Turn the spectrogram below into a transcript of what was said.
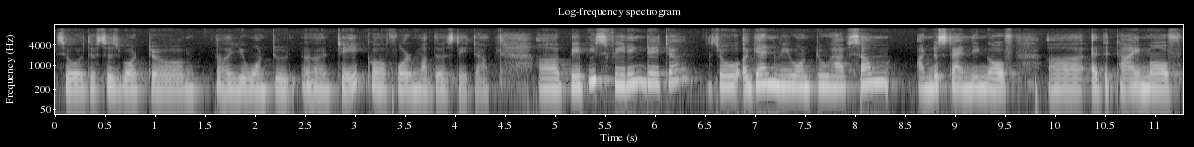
so this is what um, uh, you want to uh, take uh, for mother's data. Baby's feeding data. So again we want to have some understanding of uh, at the time of uh,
